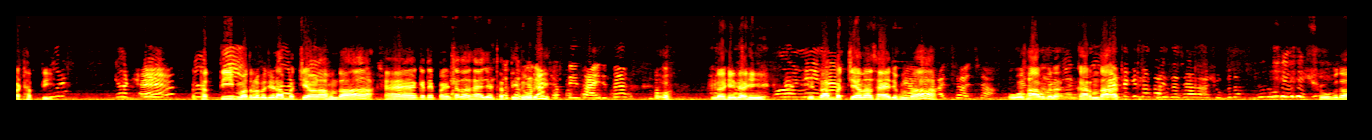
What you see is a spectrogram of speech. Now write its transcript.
38 ਹੈ 38 ਮਤਲਬ ਜਿਹੜਾ ਬੱਚਿਆਂ ਵਾਲਾ ਹੁੰਦਾ ਹੈ ਕਿਤੇ ਪੈਂਟ ਦਾ ਸਾਈਜ਼ 38 ਥੋੜੀ 36 ਸਾਈਜ਼ ਤੇ ਉਹ ਨਹੀਂ ਨਹੀਂ। ਜਿੱਦਾਂ ਬੱਚਿਆਂ ਦਾ ਸਾਈਜ਼ ਹੁੰਦਾ ਅੱਛਾ ਅੱਛਾ। ਉਹ ਹਿਸਾਬ ਕਰਨ ਦਾ ਪੈਂਟ ਕਿੰਨਾ ਸਾਈਜ਼ ਦੱਸਿਆ ਸ਼ੁਭ ਦਾ ਸ਼ੁਭ ਦਾ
